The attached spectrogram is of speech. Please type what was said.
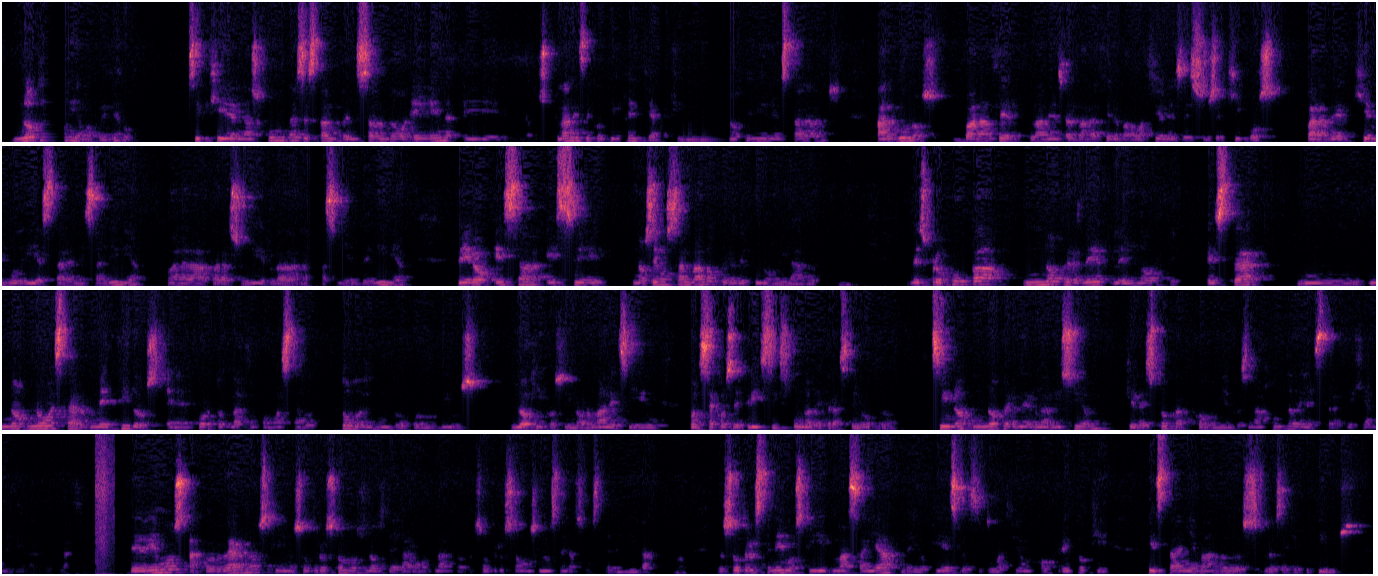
No teníamos relevo. Si que las juntas están pensando en eh, los planes de contingencia que no tenían instalados, algunos van a hacer planes, van a hacer evaluaciones de sus equipos para ver quién podría estar en esa línea, para, para asumir la, siguiente línea, pero esa, ese, nos hemos salvado, pero de puro milagro. Les preocupa no perder el norte, estar, mm, no, no estar metidos en el corto plazo como ha estado todo el mundo por motivos lógicos y normales y consejos de crisis uno detrás de otro sino no perder la visión que les toca como miembros de la Junta de la estrategia a medio y largo plazo. Debemos acordarnos que nosotros somos los de largo plazo, nosotros somos los de la sostenibilidad. Nosotros tenemos que ir más allá de lo que es la situación concreta que, que están llevando los, los ejecutivos.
